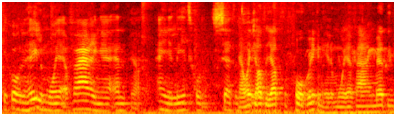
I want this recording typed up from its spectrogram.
je gewoon hele mooie ervaringen. En, ja. en je leert gewoon ontzettend ja, want je veel. had, je had vorige week een hele mooie ervaring met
